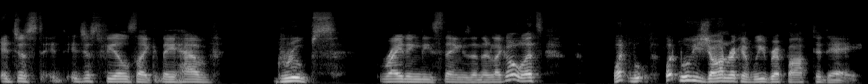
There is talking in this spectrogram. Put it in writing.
it just it, it just feels like they have groups writing these things, and they're like, "Oh, let's what what movie genre can we rip off today?"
